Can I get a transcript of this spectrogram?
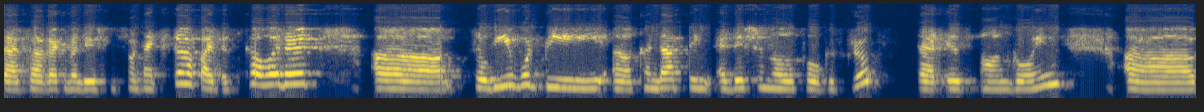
That's our recommendations for next step. I just covered it. Uh, so we would be uh, conducting additional focus groups that is ongoing. Uh,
